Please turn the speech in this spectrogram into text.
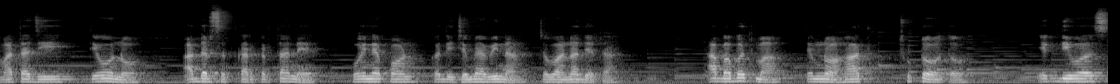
માતાજી તેઓનો આદર સત્કાર કરતાને કોઈને પણ કદી જમ્યા વિના જવા ન દેતા. આ બાબતમાં તેમનો હાથ છૂટો હતો. એક દિવસ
